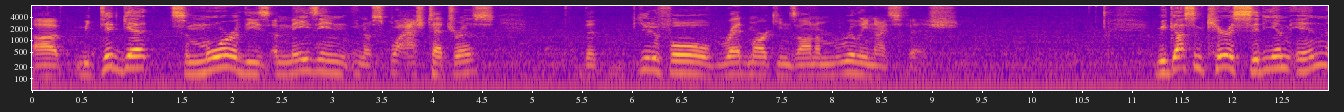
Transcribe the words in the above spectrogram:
Uh, we did get some more of these amazing, you know, splash tetras. The beautiful red markings on them, really nice fish. We got some Characidium in.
